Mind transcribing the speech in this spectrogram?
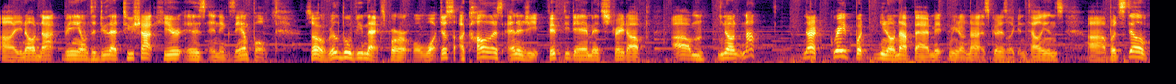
uh, you know, not being able to do that two shot, here is an example. So Rillaboom VMAX for what, just a colorless energy, 50 damage straight up. Um, you know, not not great, but you know, not bad. Maybe, you know, not as good as like Inteleons. Uh, but still,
